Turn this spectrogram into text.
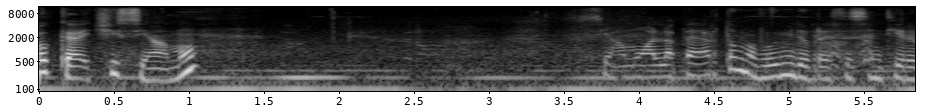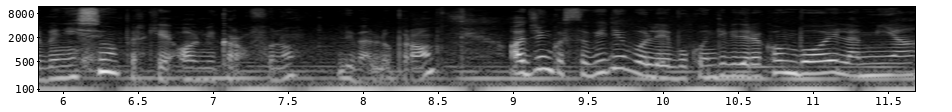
Ok, ci siamo. Siamo all'aperto, ma voi mi dovreste sentire benissimo perché ho il microfono, livello pro. Oggi in questo video volevo condividere con voi la mia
